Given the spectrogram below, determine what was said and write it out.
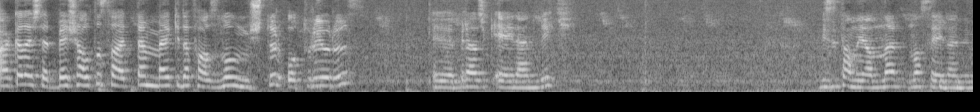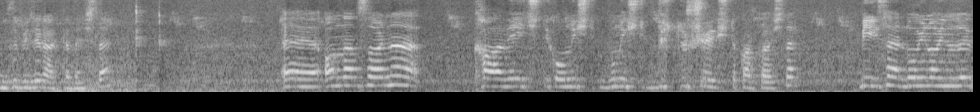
Arkadaşlar 5-6 saatten belki de fazla olmuştur. Oturuyoruz. Ee, birazcık eğlendik. Bizi tanıyanlar nasıl eğlendiğimizi bilir arkadaşlar. Ee, ondan sonra kahve içtik, onu içtik, bunu içtik, bir sürü şey içtik arkadaşlar. Bilgisayarda oyun oynadık.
